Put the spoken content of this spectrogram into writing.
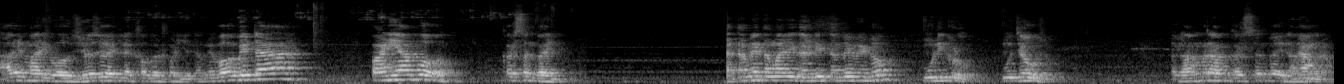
આવે મારી વહુ, જોજો એટલે ખબર પડીએ તમે વહુ બેટા! પાણી આપો કરશનભાઈ. તમે તમારી ગાડી તમે બેઠો હું નીકળું હું જઉં છું. રામ રામ કરશનભાઈ રામ રામ.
